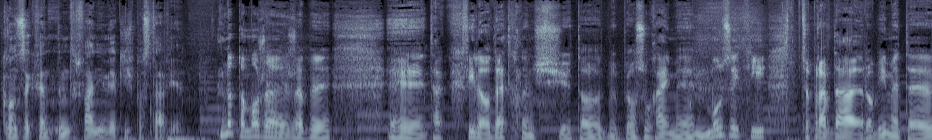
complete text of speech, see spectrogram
konsekwentnym trwaniem w jakiejś postawie. No to może, żeby e, tak chwilę odetchnąć, to posłuchajmy muzyki. Co prawda robimy te e,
